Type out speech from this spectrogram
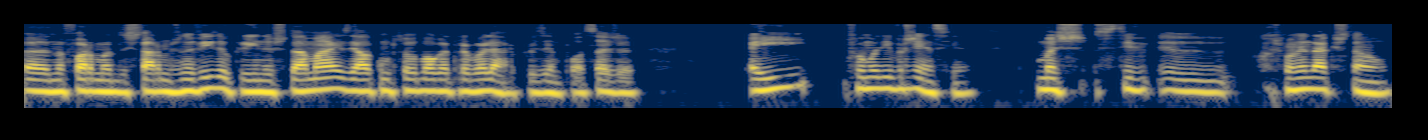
ah, na forma de estarmos na vida. Eu queria ainda estudar mais e ela começou logo a trabalhar, por exemplo. Ou seja, aí foi uma divergência. Mas, se, eh, respondendo à questão,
